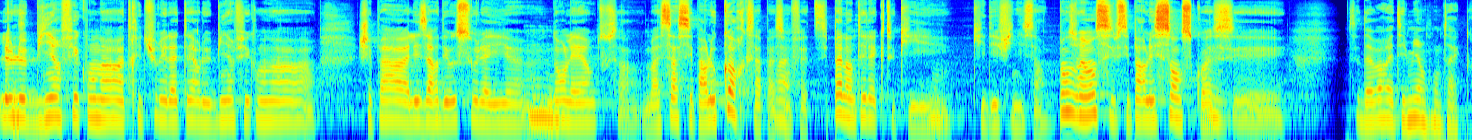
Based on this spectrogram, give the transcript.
le, le bienfait qu'on a à triturer la terre, le bienfait qu'on a je sais pas, lézarder au soleil, mm. dans l'herbe, tout ça. Bah, ça, c'est par le corps que ça passe, en fait. C'est pas l'intellect qui, mm qui définit ça. Je pense vraiment c'est par l'essence, quoi. C'est c'est d'avoir été mis en contact.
